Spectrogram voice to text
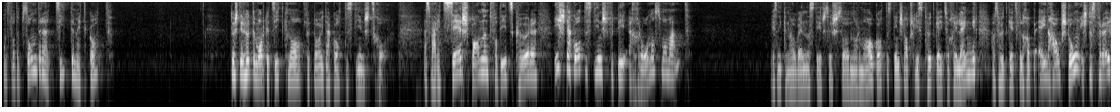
und von den besonderen Zeiten mit Gott? Du hast dir heute Morgen Zeit genommen, für hier in diesen Gottesdienst zu kommen. Es wäre jetzt sehr spannend von dir zu hören, ist der Gottesdienst für dich ein Chronos-Moment? Ich weiß nicht genau, wann es dir sonst so normal Gottesdienst abschließt. Heute geht es ein bisschen länger. Also heute geht es vielleicht etwa eineinhalb Stunden. Ist das für euch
